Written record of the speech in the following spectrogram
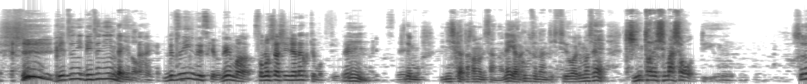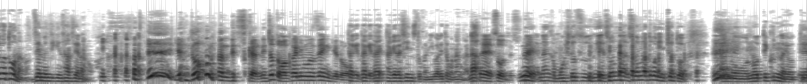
別に、別にいいんだけど。はい。別にいいんですけどね。まあ、その写真じゃなくてもっていうね。うんありますね。でも、西川貴教さんがね、薬物なんて必要ありません。筋トレしましょうっていうう。んそれはどうなの？全面的に賛成なの？いや、どうなんですかね。ちょっとわかりませんけど。武田真治とかに言われてもなんかな。ええ、そうですね。ななんかもう一つ、ね、そんな、そんなところにちょっと、あの、乗ってくるなよってええ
